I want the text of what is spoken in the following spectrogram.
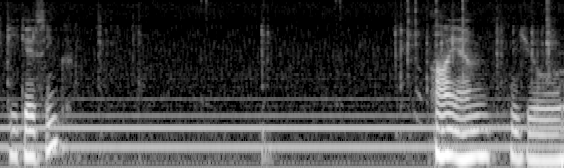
Speak async I am your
